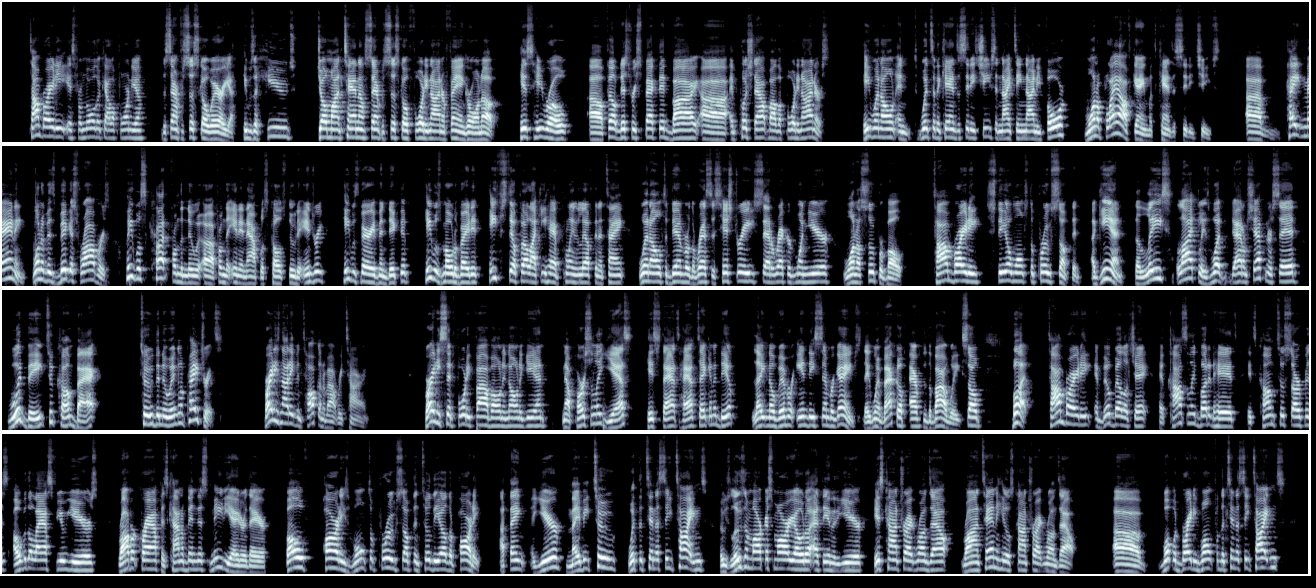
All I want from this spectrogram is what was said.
Tom Brady is from Northern California, the San Francisco area. He was a huge Joe Montana, San Francisco 49er fan growing up. His hero uh, felt disrespected by uh, and pushed out by the 49ers. He went on and went to the Kansas City Chiefs in 1994, won a playoff game with the Kansas City Chiefs. Um, Peyton Manning, one of his biggest robbers, he was cut from the new uh, from the Indianapolis Colts due to injury. He was very vindictive. He was motivated. He still felt like he had plenty left in the tank. Went on to Denver. The rest is history. Set a record one year. Won a Super Bowl. Tom Brady still wants to prove something. Again, the least likely is what Adam Schefter said would be to come back to the New England Patriots. Brady's not even talking about retiring. Brady said 45 on and on again. Now, personally, yes, his stats have taken a dip late November in December games. They went back up after the bye week. So, but Tom Brady and Bill Belichick have constantly butted heads. It's come to surface over the last few years. Robert Kraft has kind of been this mediator there. Both parties want to prove something to the other party. I think a year, maybe two, with the Tennessee Titans, who's losing Marcus Mariota at the end of the year. His contract runs out. Ryan Tannehill's contract runs out. Uh, what would Brady want from the Tennessee Titans?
